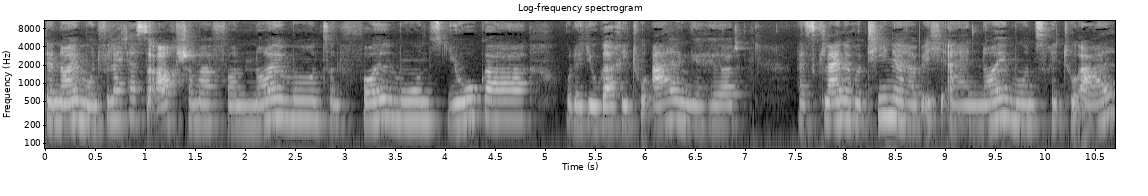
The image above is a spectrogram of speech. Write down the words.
Der Neumond, vielleicht hast du auch schon mal von Neumonds und Vollmonds, Yoga oder Yoga-Ritualen gehört. Als kleine Routine habe ich ein Neumondsritual.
